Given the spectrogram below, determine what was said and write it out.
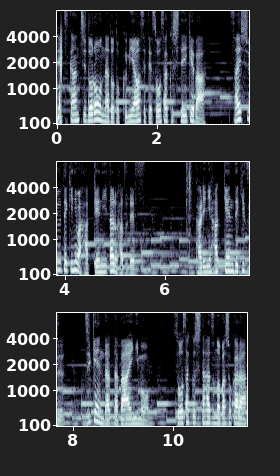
熱感知ドローンなどと組み合わせて捜索していけば最終的には発見に至るはずです。仮に発見できず事件だった場合にも捜索したはずの場所から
